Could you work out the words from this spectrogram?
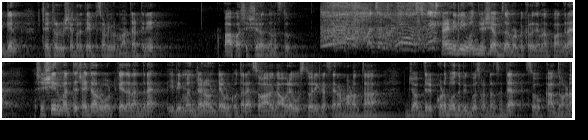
ಎಗೇನ್ ಚೈತ್ರ ವಿಷಯ ಬರುತ್ತೆ ಎಪಿಸೋಡ್ ಇವ್ರು ಮಾತಾಡ್ತೀನಿ. ಪಾಪ ಶಿಶಿರ್ ಅಂತ ಅನಿಸ್ತು. ಆ್ಯಂಡ್ ಇಲ್ಲಿ ಒಂದು ವಿಷಯ ಅಬ್ಸರ್ವ್ ಮಾಡ್ಬೇಕಾದ್ರೆ ಏನಪ್ಪ ಅಂದರೆ ಶಿಶಿರ್ ಮತ್ತು ಚೈತ್ರ ಅವರು ಒಟ್ಟಿಗೆ ಇದ್ದಾರೆ ಅಂದರೆ ಇಲ್ಲಿ ಮಂಜಣ್ಣ ಒಂಟೆ ಹುಡ್ಕೋತಾರೆ. ಸೊ ಆಗ ಅವರೇ ಉಸ್ತುವಾರಿ ಕೆಲಸ ಏನೋ ಮಾಡುವಂಥ ಜವಾಬ್ದಾರಿ ಕೊಡ್ಬೋದು ಬಿಗ್ ಬಾಸ್ ಅಂತ ಅನ್ಸುತ್ತೆ. ಸೊ ಕಾದ್ ನೋಡೋಣ.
